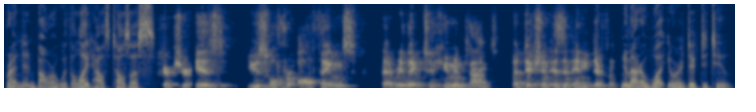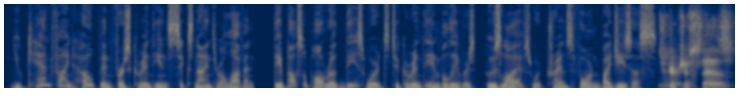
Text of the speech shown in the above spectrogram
Brandon Bauer with the Lighthouse tells us Scripture is useful for all things that relate to humankind. Addiction isn't any different. No matter what you're addicted to, you can find hope in 1 Corinthians 6 9 through 11. The Apostle Paul wrote these words to Corinthian believers whose lives were transformed by Jesus. Scripture says,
